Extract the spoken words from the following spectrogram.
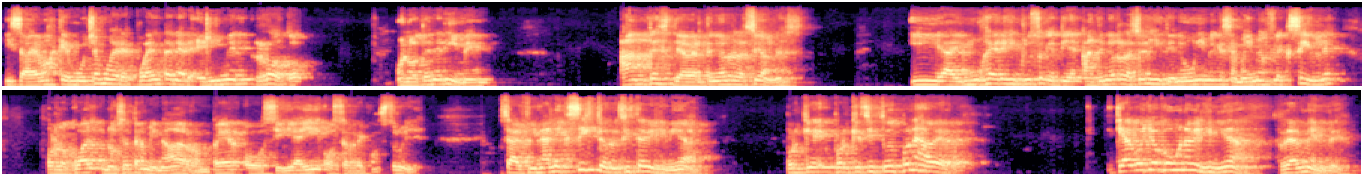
y sabemos que muchas mujeres pueden tener el himen roto o no tener himen antes de haber tenido relaciones, y hay mujeres incluso que han tenido relaciones y tienen un himen que se llama himen flexible, por lo cual no se termina de romper o sigue ahí o se reconstruye. O sea, al final existe o no existe virginidad. Porque, porque si tú pones a ver, ¿qué hago yo con una virginidad realmente?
